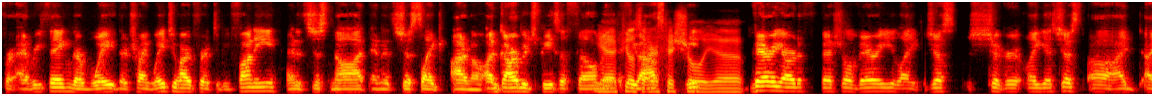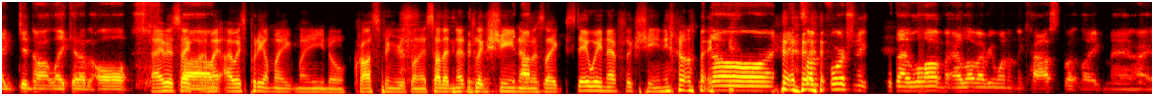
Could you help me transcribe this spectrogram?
for everything. They're way they're trying way too hard for it to be funny, and it's just not, and it's just like I don't know a garbage piece of film. yeah, it feels artificial. me Yeah. very artificial, very like just sugar. Like it's just, uh, I I did not like it at all. I was like, I, Um, I was putting up my my you know cross fingers when I saw that Netflix Sheen. I was like, stay away, Netflix Sheen. You know, like, No, it's unfortunate because I love I love everyone in the cast, but like man, I, I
